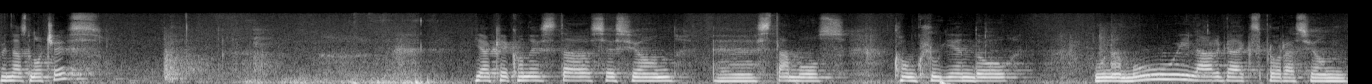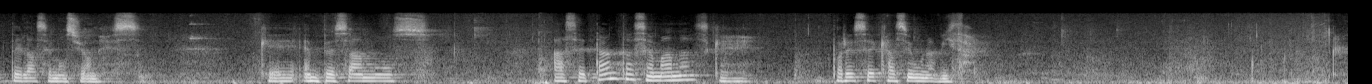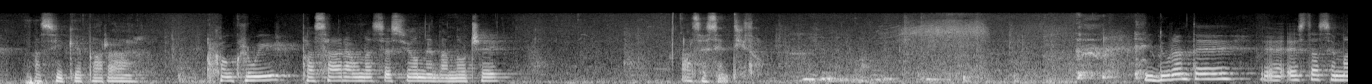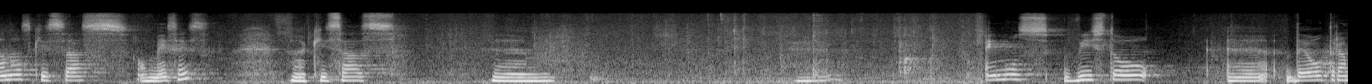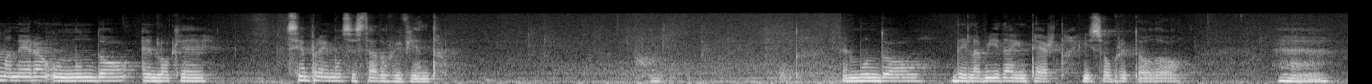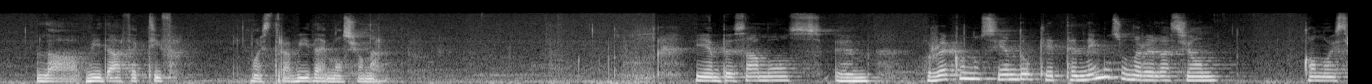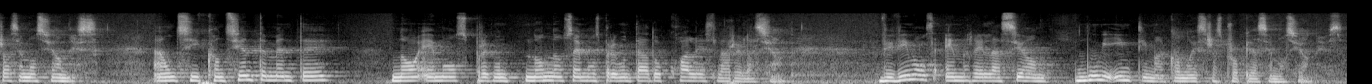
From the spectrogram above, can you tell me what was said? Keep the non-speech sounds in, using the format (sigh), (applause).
Buenas noches. Ya que con esta sesión eh, estamos concluyendo una muy larga exploración de las emociones que empezamos hace tantas semanas que parece casi una vida. Así que para concluir, pasar a una sesión en la noche hace sentido. Y durante eh, estas semanas, quizás, o meses, eh, quizás em, eh, hemos visto de otra manera un mundo en lo que siempre hemos estado viviendo. El mundo de la vida interna y sobre todo eh, la vida afectiva, nuestra vida emocional. Y empezamos em, reconociendo que tenemos una relación con nuestras emociones, aun si conscientemente no, hemos no nos hemos preguntado cuál es la relación. Vivimos en relación muy íntima con nuestras propias emociones.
